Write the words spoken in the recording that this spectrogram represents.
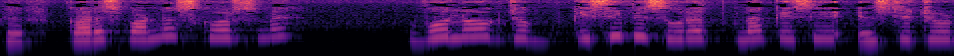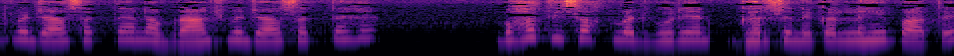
پھر کورسپونڈنس کورس میں وہ لوگ جو کسی بھی صورت نہ کسی انسٹیٹیوٹ میں جا سکتے ہیں، نہ برانچ میں جا سکتے ہیں، بہت ہی سخت مجبوریاں گھر سے نکل نہیں پاتے۔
